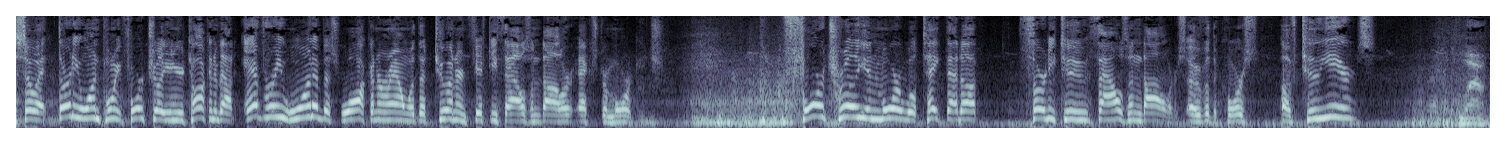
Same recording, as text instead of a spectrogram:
So at 31.4 trillion, you're talking about every one of us walking around with a $250,000 extra mortgage. 4 trillion more will take that up $32,000 over the course of two years. Wow.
